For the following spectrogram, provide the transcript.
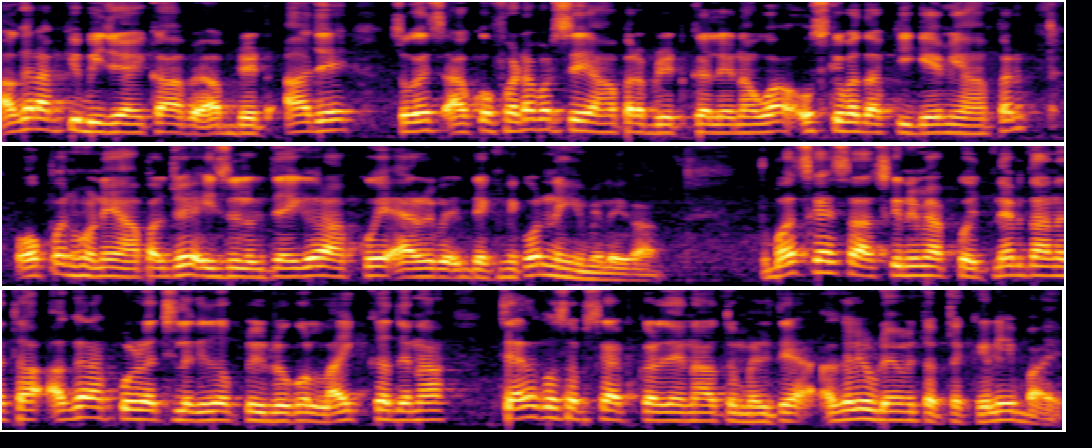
अगर आपकी बी का अपडेट आ जाए तो गैस आपको फटाफट से यहाँ पर अपडेट कर लेना होगा, उसके बाद आपकी गेम यहाँ पर ओपन होने, यहाँ पर जो है ईजी लग जाएगी और आपको एरर देखने को नहीं मिलेगा। तो बस कैसे आज के लिए मैं आपको इतने बताना था। अगर आपको वीडियो अच्छी लगी तो वीडियो को लाइक कर देना, चैनल को सब्सक्राइब कर देना तो मिलते हैं अगले वीडियो में, तब तक के लिए बाय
